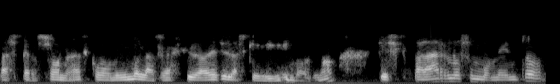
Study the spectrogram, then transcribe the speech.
las personas, como mismo las, ciudades en las que vivimos, ¿no? Que es pararnos un momento,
